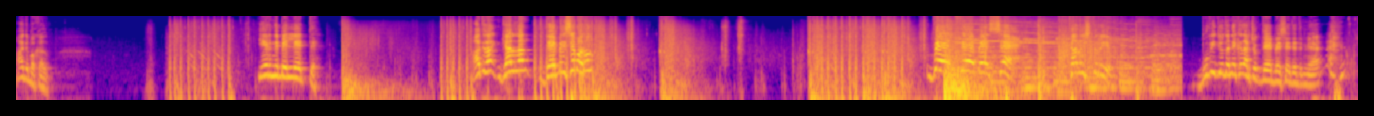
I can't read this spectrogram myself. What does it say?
Hadi bakalım. Yerini belli etti. Hadi lan gel lan. DBS var oğlum. Ve DBS. Tanıştırayım. Bu videoda ne kadar çok DBS dedim ya.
